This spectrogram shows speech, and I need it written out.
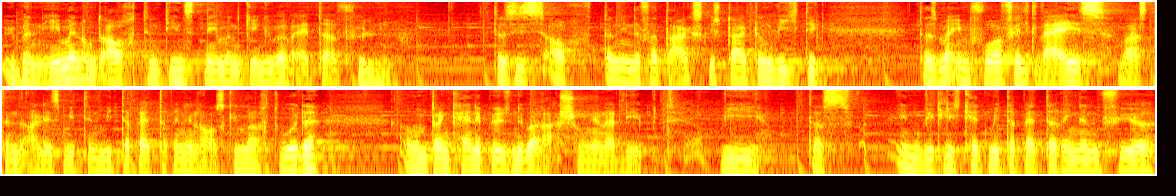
übernehmen und auch den Dienstnehmern gegenüber weiter erfüllen. Das ist auch dann in der Vertragsgestaltung wichtig, dass man im Vorfeld weiß, was denn alles mit den Mitarbeiterinnen ausgemacht wurde und dann keine bösen Überraschungen erlebt, wie das in Wirklichkeit Mitarbeiterinnen für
